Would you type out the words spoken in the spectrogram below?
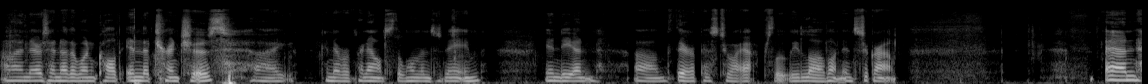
Uh, and there's another one called In the Trenches. I can never pronounce the woman's name. Indian um, therapist who I absolutely love on Instagram. And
